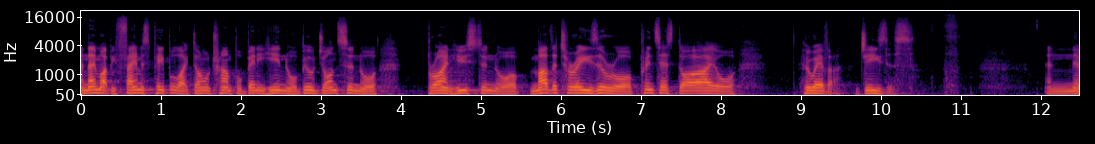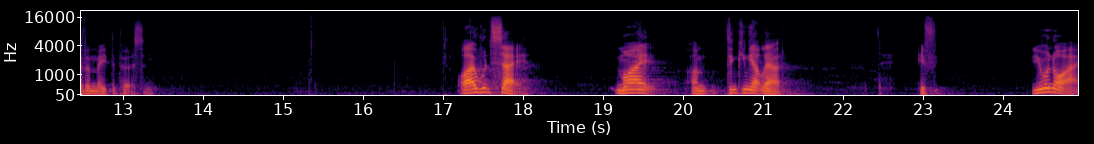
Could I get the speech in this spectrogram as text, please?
and they might be famous people like Donald Trump or Benny Hinn or Bill Johnson or Brian Houston or Mother Teresa or Princess Di or whoever, Jesus, and never meet the person. I would say, my, I'm thinking out loud, if you and I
